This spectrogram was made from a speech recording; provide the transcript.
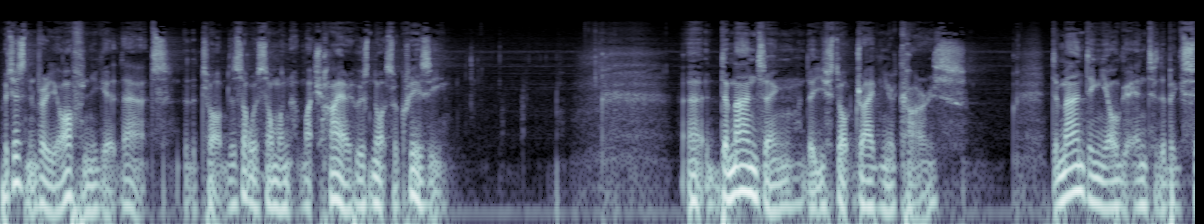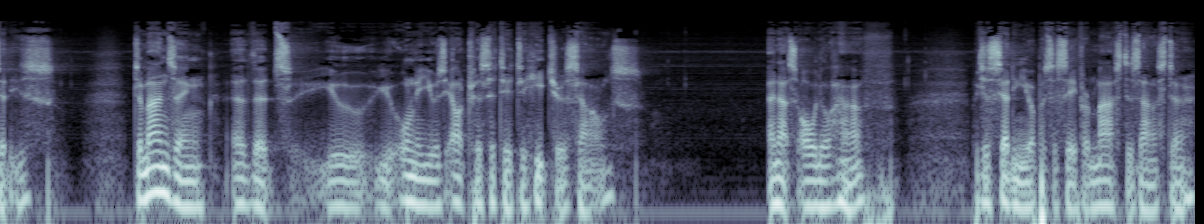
which isn't very often you get that at the top. There's always someone much higher who's not so crazy. Uh, demanding that you stop driving your cars, demanding you all get into the big cities, demanding uh, that you, you only use electricity to heat yourselves, and that's all you'll have, which is setting you up as a safer mass disaster.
